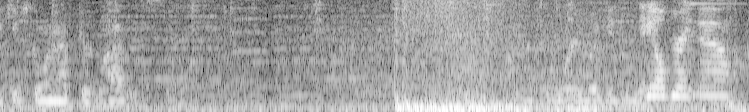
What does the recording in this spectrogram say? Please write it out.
He keeps going after Glavis. I'm not too worried about getting nailed right now.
